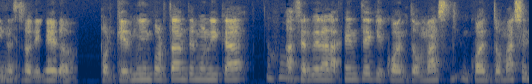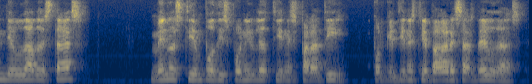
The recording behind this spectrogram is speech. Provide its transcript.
eh, nuestro dinero. Porque es muy importante, Mónica, hacer ver a la gente que cuanto más, cuanto más endeudado estás, menos tiempo disponible tienes para ti, porque tienes que pagar esas deudas,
